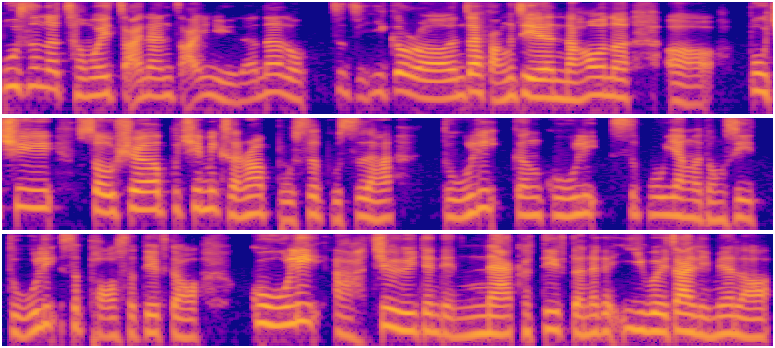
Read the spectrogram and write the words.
不是呢，成为宅男宅女的那种，自己一个人在房间，然后呢，呃，不去 social，不去 mix around，不是，不是啊。独立跟孤立是不一样的东西，独立是 positive 的哦，孤立啊就有一点点 negative 的那个意味在里面了。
